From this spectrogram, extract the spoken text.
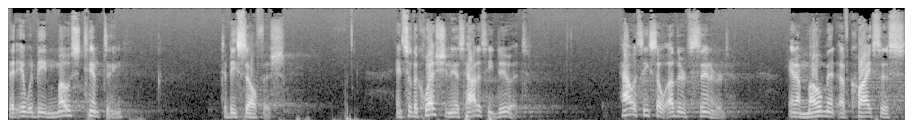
that it would be most tempting to be selfish. And so the question is how does he do it? How is he so other centered in a moment of crisis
